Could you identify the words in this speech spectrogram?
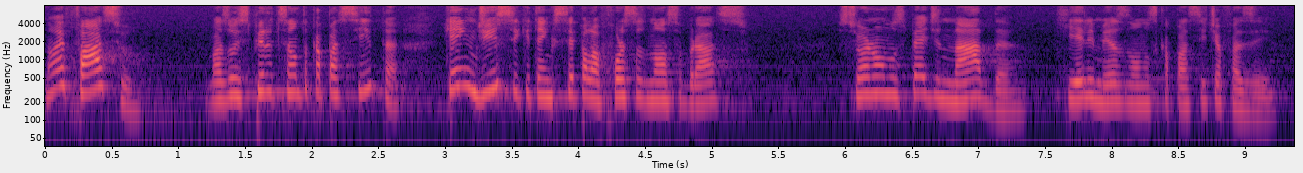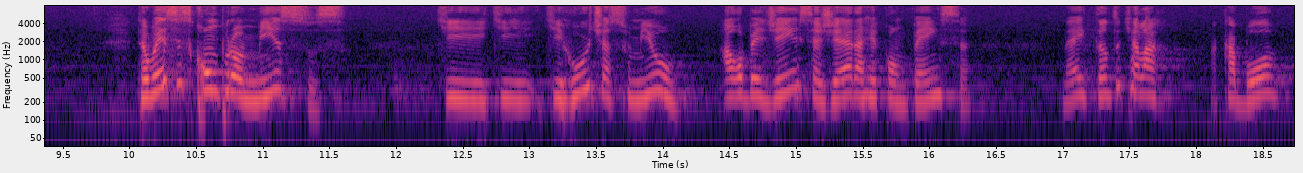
Não é fácil, mas o Espírito Santo capacita. Quem disse que tem que ser pela força do nosso braço? O Senhor não nos pede nada que Ele mesmo não nos capacite a fazer. Então, esses compromissos que, que, que Ruth assumiu, a obediência gera recompensa. Né? E tanto que ela acabou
